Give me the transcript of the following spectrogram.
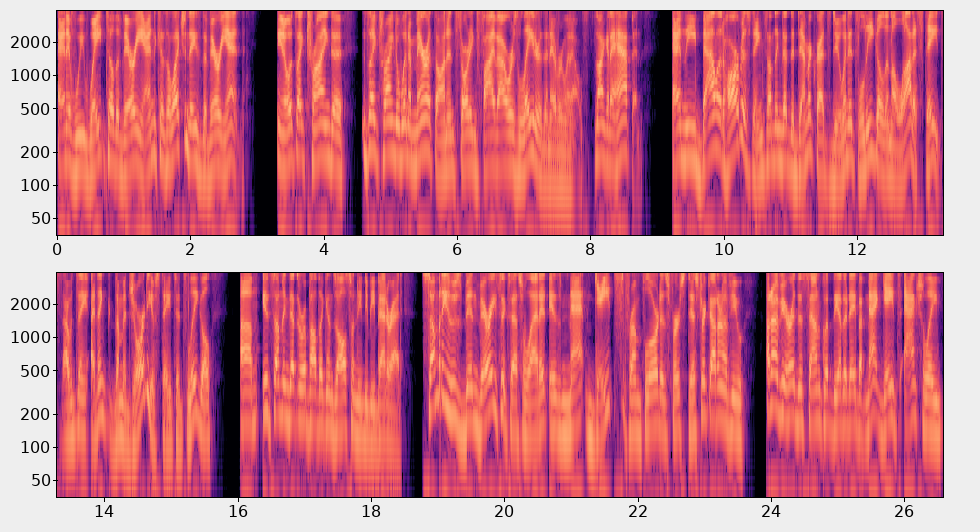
And if we wait till the very end, because election day is the very end, you know, it's like trying to it's like trying to win a marathon and starting five hours later than everyone else. It's not going to happen. And the ballot harvesting, something that the Democrats do, and it's legal in a lot of states. I would say, I think the majority of states it's legal, um, is something that the Republicans also need to be better at. Somebody who's been very successful at it is Matt Gaetz from Florida's first district. I don't know if you I don't know if you heard this sound clip the other day, but Matt Gaetz actually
